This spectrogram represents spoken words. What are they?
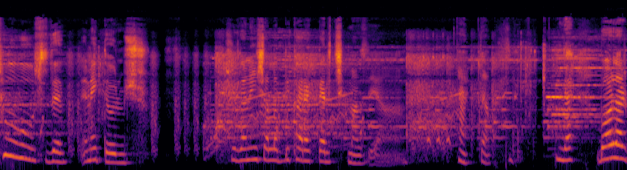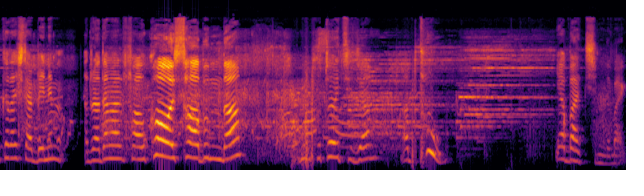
Tuuu size. Emek de ölmüş. Şuradan inşallah bir karakter çıkmaz ya. Heh tamam. Ve bu arada arkadaşlar benim Radamel Falco hesabımda bir kutu açacağım. Puh. Ya bak şimdi bak.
